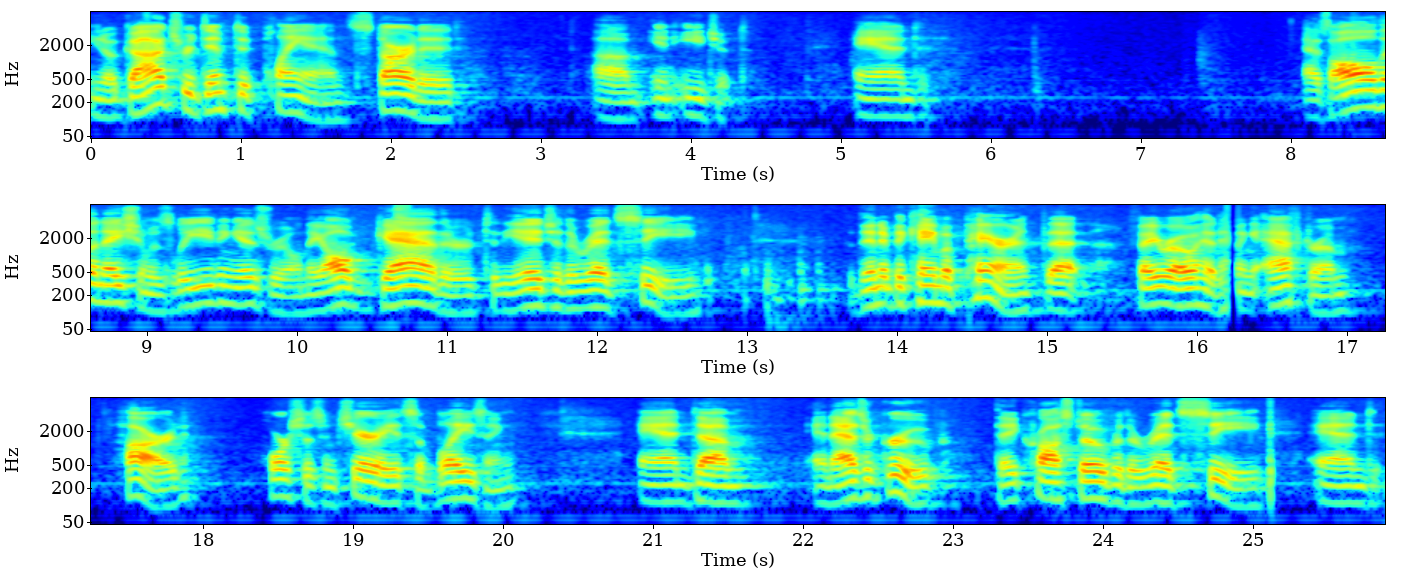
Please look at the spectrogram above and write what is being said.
you know, God's redemptive plan started um, in Egypt, and as all the nation was leaving Israel and they all gathered to the edge of the Red Sea, then it became apparent that Pharaoh had coming after him hard, horses and chariots ablazing, and um, and as a group they crossed over the Red Sea, and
